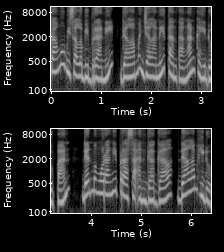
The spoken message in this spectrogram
kamu bisa lebih berani dalam menjalani tantangan kehidupan dan mengurangi perasaan gagal dalam hidup.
